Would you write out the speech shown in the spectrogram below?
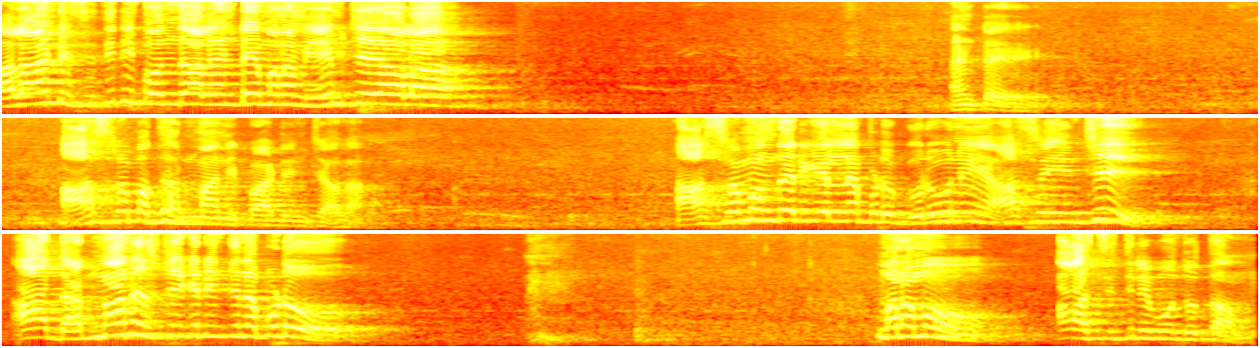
అలాంటి స్థితిని పొందాలంటే మనం ఏం చేయాలా? అంటే ఆశ్రమ ధర్మాన్ని పాటించాలా? ఆశ్రమం దగ్గరికి వెళ్ళినప్పుడు గురువుని ఆశ్రయించి ఆ ధర్మాన్ని స్వీకరించినప్పుడు మనము ఆ స్థితిని పొందుతాం.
